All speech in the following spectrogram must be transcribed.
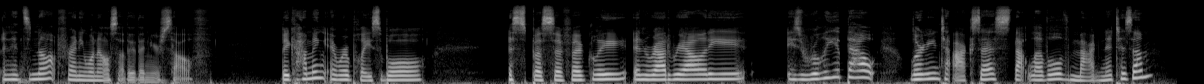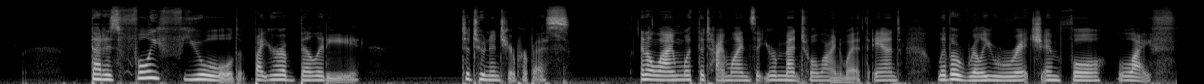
And it's not for anyone else other than yourself. Becoming irreplaceable, specifically in rad reality, is really about learning to access that level of magnetism that is fully fueled by your ability to tune into your purpose and align with the timelines that you're meant to align with and live a really rich and full life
